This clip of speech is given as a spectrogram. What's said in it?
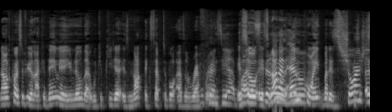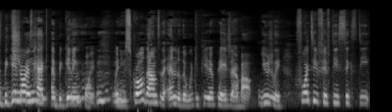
Now, of course, if you're in academia, you know that Wikipedia is not acceptable as a reference. Reference, yeah, It's- so it's not an end know, point, but it's sure, it's a begin- sure as mhm. heck a beginning point. when you scroll down to the end of the Wikipedia page, there are about usually 40, 50, 60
